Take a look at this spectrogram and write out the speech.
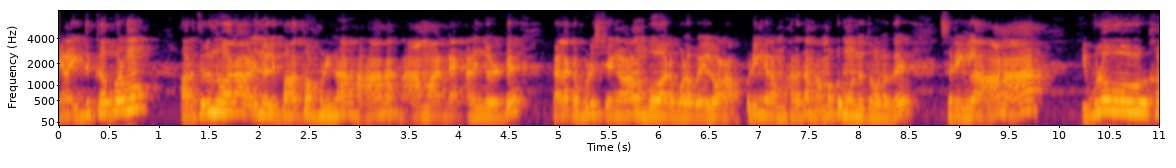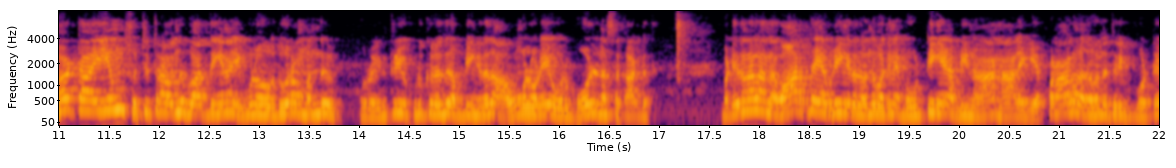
ஏன்னா இதுக்கப்புறமும் அவர் திருந்துவாரா அப்படின்னு சொல்லி பார்த்தோம் அப்படின்னா ஆ நான் மாட்டேன் அப்படின்னு சொல்லிட்டு விளக்க பிடிச்சிட்டு எங்கனாலும் போவார் போல் பயில்வான் அப்படிங்கிற மாதிரி தான் நமக்கும் வந்து தோணுது. சரிங்களா? ஆனால் இவ்வளோ ஹர்ட் ஆகியும் சுச்சித்ரா வந்து பார்த்தீங்கன்னா இவ்வளோ தூரம் வந்து ஒரு இன்டர்வியூ கொடுக்குறது அப்படிங்கிறது அவங்களுடைய ஒரு போல்ட்னஸை காட்டுது. பட் இருந்தாலும் அந்த வார்த்தை அப்படிங்கிறது வந்து பார்த்தீங்கன்னா இப்போ விட்டீங்க அப்படின்னா நாளைக்கு எப்போனாலும் அதை வந்து திருப்பி போட்டு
